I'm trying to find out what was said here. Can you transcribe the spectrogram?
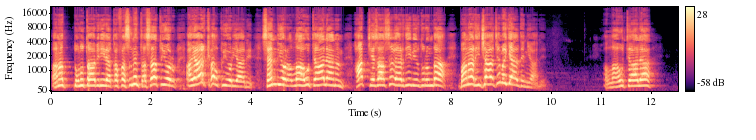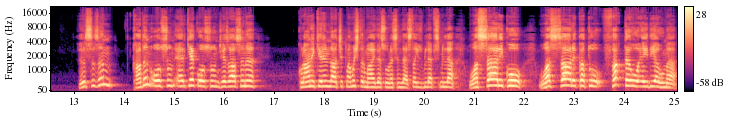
Anadolu tabiriyle kafasının tasa atıyor. Ayağa kalkıyor yani. Sen diyor Allahu Teala'nın hak cezası verdiği bir durumda bana ricacı mı geldin yani? Allahu Teala hırsızın kadın olsun erkek olsun cezasını Kur'an-ı Kerim'de açıklamıştır Maide suresinde. Estağfirullah bismillah. Vassariku vassarikatu faktehu eydiyehuma.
